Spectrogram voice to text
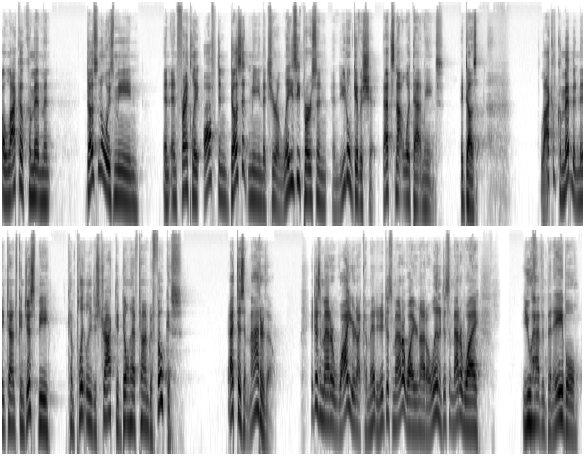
a lack of commitment doesn't always mean, and, and frankly, often doesn't mean that you're a lazy person and you don't give a shit. That's not what that means. It doesn't. Lack of commitment many times can just be completely distracted, don't have time to focus. That doesn't matter, though. It doesn't matter why you're not committed. It doesn't matter why you're not all in. It doesn't matter why you haven't been able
